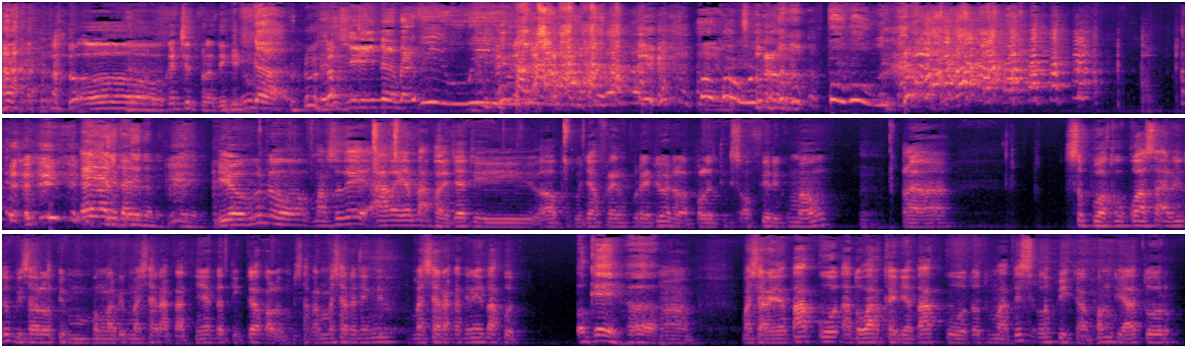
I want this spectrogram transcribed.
oh, kejut berarti. Enggak, jadi sirine, bu. Eh, lanjut, lanjut, lanjut. Ya ngono, maksudnya yang tak baca di uh, bukunya Frank Freddy adalah Politics of Fear mau. Uh, sebuah kekuasaan itu bisa lebih mempengaruhi masyarakatnya ketika kalau misalkan masyarakat ini masyarakat ini takut. Oke, ha. Nah, masyarakatnya takut atau warganya takut, otomatis lebih gampang diatur.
